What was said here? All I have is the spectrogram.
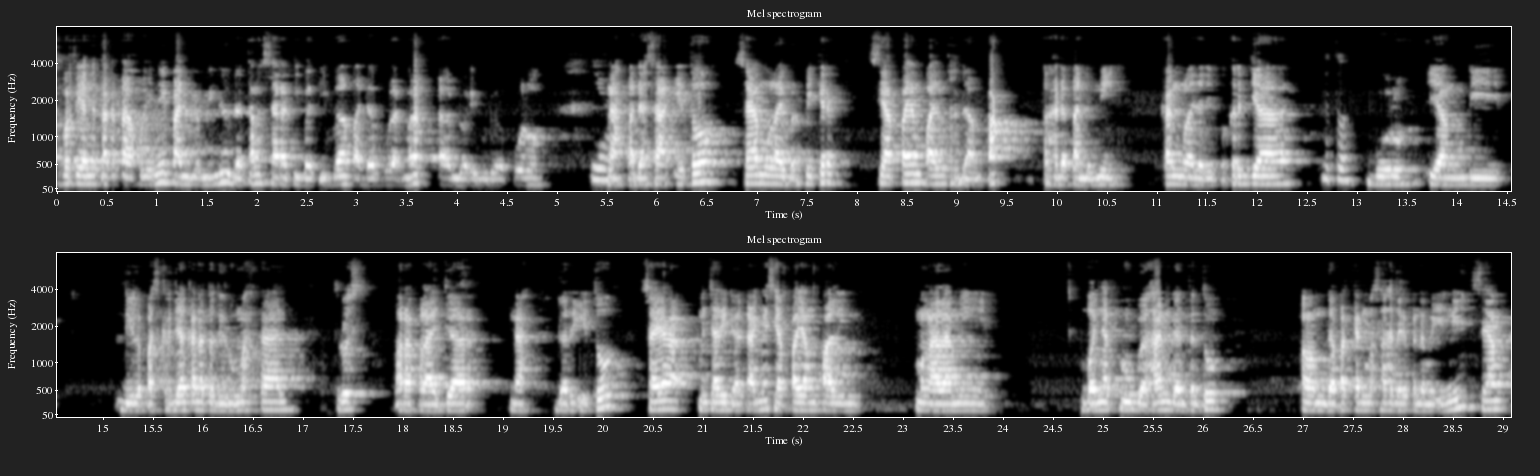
seperti yang kita ketahui ini pandemi ini datang secara tiba-tiba pada bulan Maret tahun 2020 Yeah. Nah, pada saat itu saya mulai berpikir siapa yang paling terdampak terhadap pandemi. Kan mulai dari pekerja, Betul. buruh yang di dilepas kerjakan atau dirumahkan, terus para pelajar. Nah, dari itu saya mencari datanya siapa yang paling mengalami banyak perubahan dan tentu um, mendapatkan masalah dari pandemi ini. Saya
